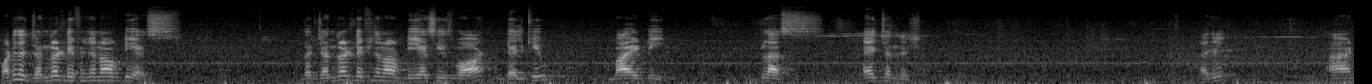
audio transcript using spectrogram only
What is the general definition of ds? The general definition of ds is what? Del q by t plus S generation. Agree? And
